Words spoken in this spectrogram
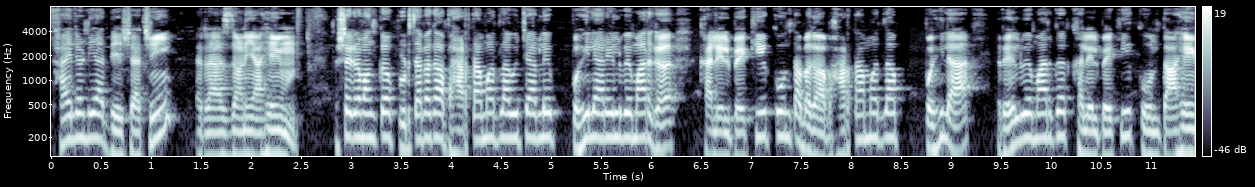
थायलंड या देशाची राजधानी आहे. प्रश्न क्रमांक पुढचा बघा भारतामधला विचारले पहिला रेल्वे मार्ग खालीलपैकी कोणता? बघा भारतामधला पहिला रेल्वे मार्ग खालीलपैकी कोणता आहे?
